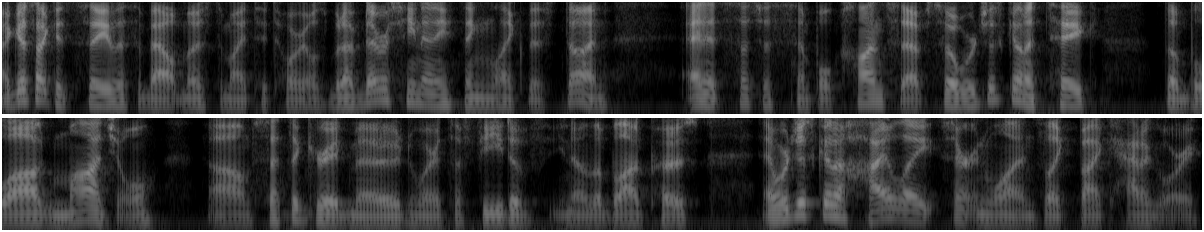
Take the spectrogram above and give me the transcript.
I guess I could say this about most of my tutorials, but I've never seen anything like this done. And it's such a simple concept. So we're just going to take the blog module, um, set the grid mode where it's a feed of, you know, the blog post, and we're just going to highlight certain ones like by category.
